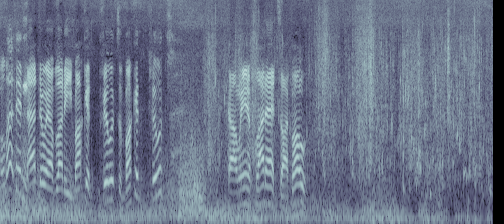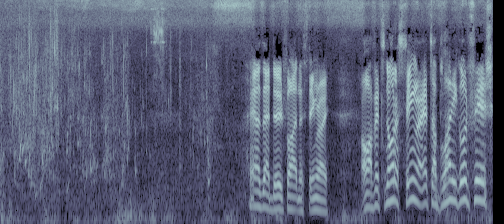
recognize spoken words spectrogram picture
Well, that didn't add to our bloody bucket fillets of bucket fillets. Come, we need a flathead, Sypo. How's that dude fighting the stingray? Oh, if it's not a stingray, it's a bloody good fish.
